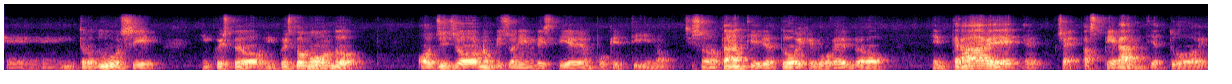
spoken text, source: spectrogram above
e introdursi in questo, in questo mondo, oggigiorno bisogna investire un pochettino. Ci sono tanti attori che vorrebbero entrare, eh, cioè aspiranti attori,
